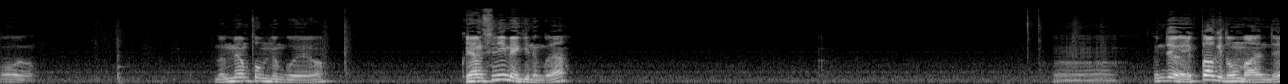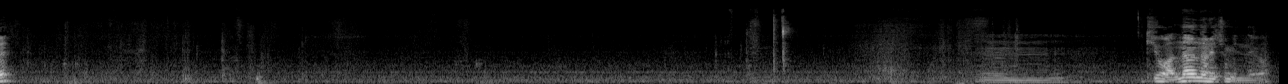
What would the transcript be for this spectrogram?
어. 몇명 뽑는 거예요? 그냥 순위 매기는 거야? 어. 근데 액박이 너무 많은데? 음. 기억 안 나는 날이 좀 있네요.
